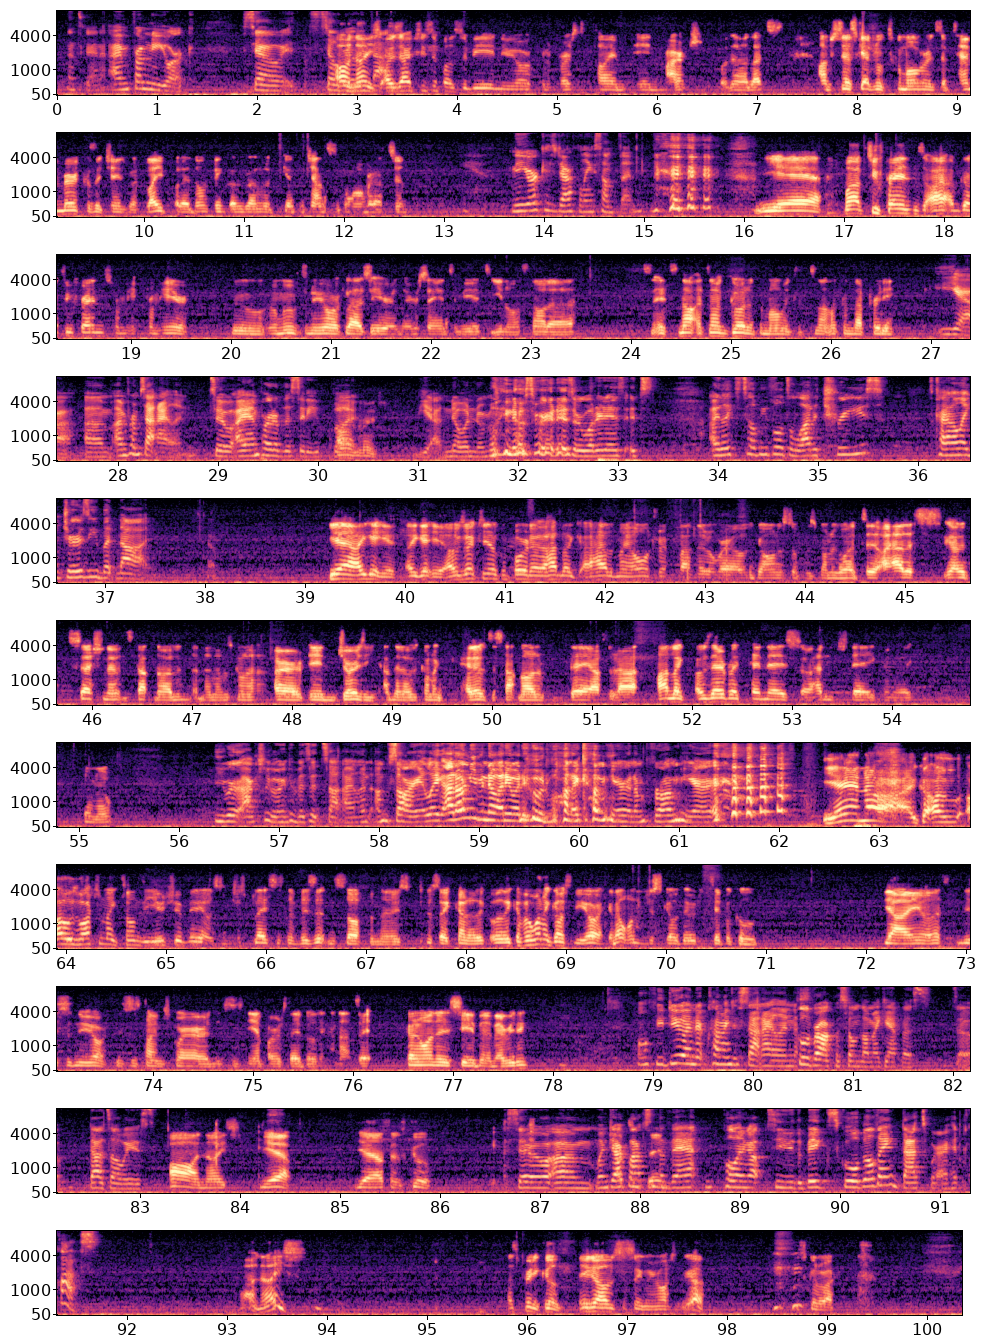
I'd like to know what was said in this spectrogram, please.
That's good. I'm from New York, so it's still Oh, really nice! bad. I was actually supposed to be in New York for the first time in March, but no, that's. I'm still scheduled to come over in September because I changed my flight, but I don't think I'm going to get the chance to come over that soon. New York is definitely something. Yeah, well, I have two friends. I, I've got two friends from from here, who, who moved to New York last year, and they were saying to me, it's you know, it's not a, it's, it's not it's not good at the moment. It's not looking that pretty. yeah, um, I'm from Staten Island, so I am part of the city, but oh, nice. yeah, no one normally knows where it is or what it is. It's I like to tell people it's a lot of trees. It's kind of like Jersey, but not. Yeah, I get you. I get you. I was actually looking forward. To, I had like I had my whole trip planned out of where I was going and stuff. I was going to go out to. I had a, s- I had a session out in Staten Island, and then I was gonna or in Jersey, and then I was gonna head out to Staten Island for the day after that. I had like I was there for like ten days, so I had each day kind of like, I don't know. You were actually going to visit Staten Island. I'm sorry. Like I don't even know anyone who would want to come here, and I'm from here. Yeah, no, I, I, I was watching like tons of YouTube videos of just places to visit and stuff, and then it's just like kind of like, well, like if I want to go to New York, I don't want to just go do the typical. Yeah, you know, that's this is New York. This is Times Square, and this is the Empire State Building, and that's it. Kind of wanted to see a bit of everything. well, if you do end up coming to Staten Island, School of Rock was filmed on my campus, so that's always. Oh, nice. Yeah, yeah, that sounds cool. So um, when Jack That's Black's in the van pulling up to the big school building, that's where I had class. Oh, nice. That's pretty cool. There you go. I was just like when you're watching, yeah, it's gonna rock.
